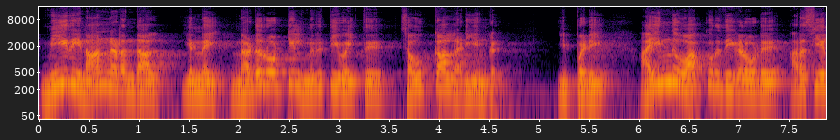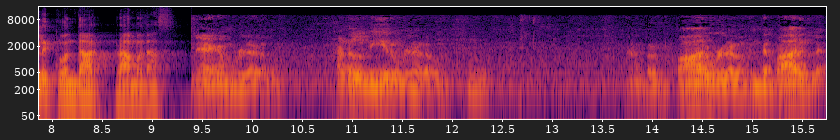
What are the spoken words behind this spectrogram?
மீறி நான் நடந்தால் என்னை நடுரோட்டில் நிறுத்தி வைத்து சவுக்கால் அடியுங்கள். இப்படி ஐந்து வாக்குறுதிகளோடு அரசியலுக்கு வந்தார் ராமதாஸ். மேகம் உள்ளளவும் கடல் நீர் உள்ளளவும் அப்புறம் பார் உள்ளளவும். இந்த பார் இல்ல.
